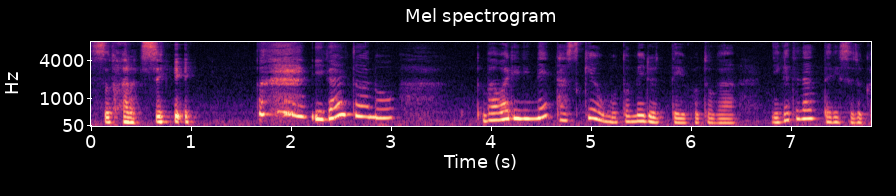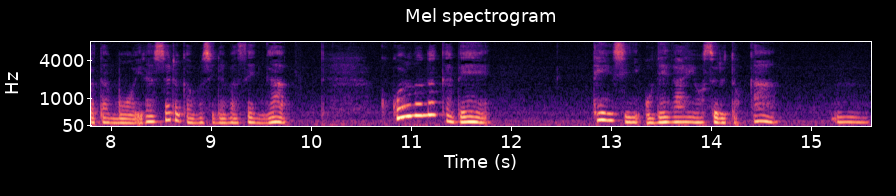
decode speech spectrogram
素晴らしい。意外とあの周りにね助けを求めるっていうことが苦手だったりする方もいらっしゃるかもしれませんが心の中で天使にお願いをするとか、うん、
